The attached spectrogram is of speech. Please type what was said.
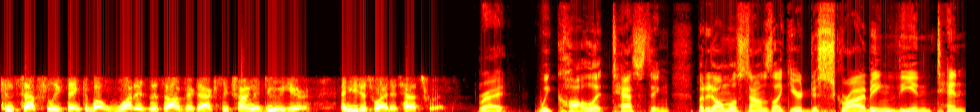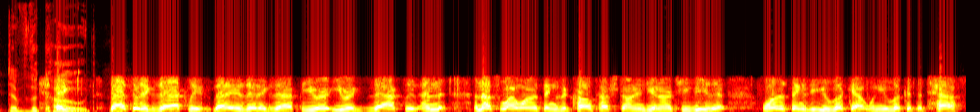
conceptually think about what is this object actually trying to do here, and you just write a test for it. Right. We call it testing, but it almost sounds like you're describing the intent of the code. That's it exactly. That is it exactly. You're you're exactly, and and that's why one of the things that Carl touched on in DNR TV that one of the things that you look at when you look at the tests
